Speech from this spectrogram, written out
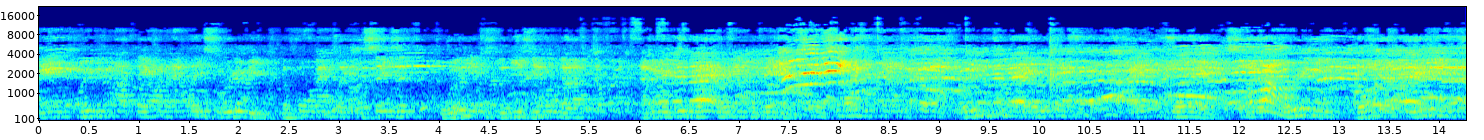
And moving up there on Anneliese Rubie, the athlete of the season. Williams, the New Zealander, a very good run around the bend. So Sargent down the front, to her, and Doyle. So Rubie Williams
